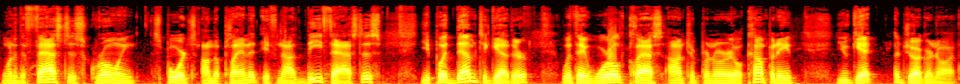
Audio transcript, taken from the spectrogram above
one of the fastest growing sports on the planet, if not the fastest, you put them together with a world class entrepreneurial company, you get a juggernaut.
